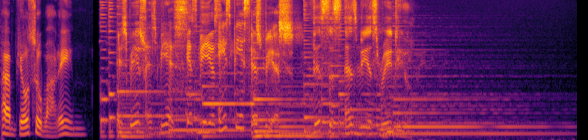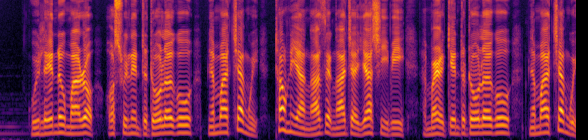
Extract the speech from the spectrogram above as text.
ဖန်ပြောဆိုပါတယ်။ SBS SBS SBS SBS SBS This is SBS Radio. ငွေလဲနှုန်းမှာတော့ Australian dollar ကိုမြန်မာကျပ်ငွေ1255ကျပ်ရရှိပြီး American dollar ကိုမြန်မာကျပ်ငွေ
